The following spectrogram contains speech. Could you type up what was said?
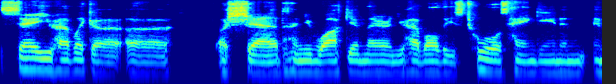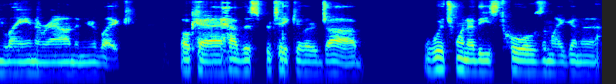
say you have like a, a a shed and you walk in there and you have all these tools hanging and, and laying around and you're like okay i have this particular job. Which one of these tools am i going to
